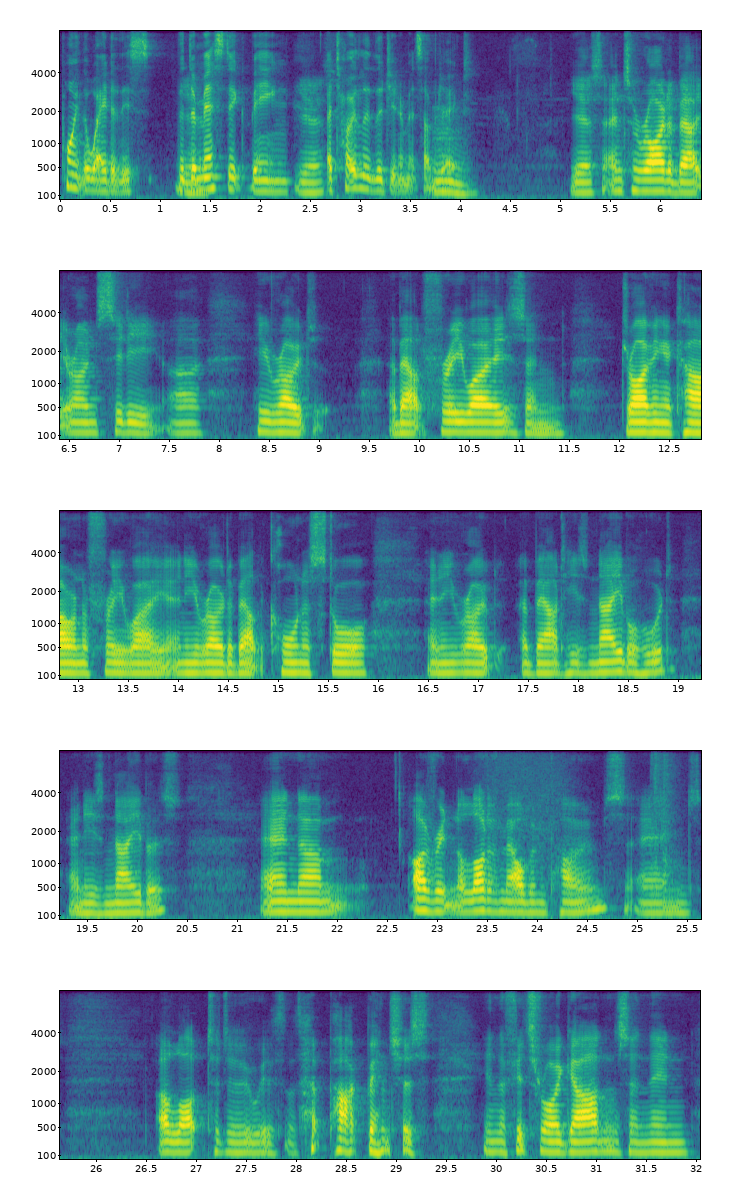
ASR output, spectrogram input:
point the way to this. The yeah. domestic being yes. a totally legitimate subject. Mm. Yes, and to write about your own city. Uh, he wrote about freeways and driving a car on a freeway, and he wrote about the corner store, and he wrote about his neighbourhood and his neighbours. And um, I've written a lot of Melbourne poems and a lot to do with park benches in the Fitzroy Gardens and then,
